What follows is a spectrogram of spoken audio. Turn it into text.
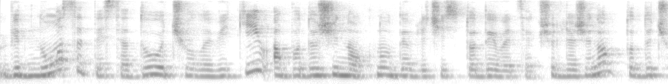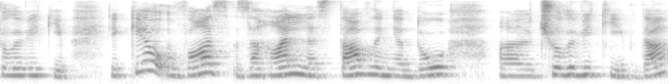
відноситися до чоловіків або до жінок, ну, дивлячись, хто дивиться, якщо для жінок, то до чоловіків. Яке у вас загальне ставлення до е, чоловіків? Да?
